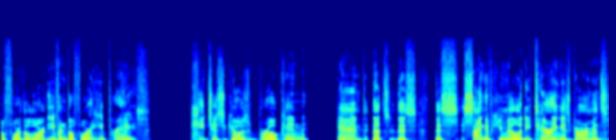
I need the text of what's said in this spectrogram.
before the Lord. Even before he prays, he just goes broken and that's this, this sign of humility, tearing his garments,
